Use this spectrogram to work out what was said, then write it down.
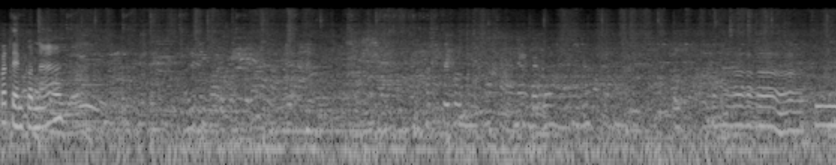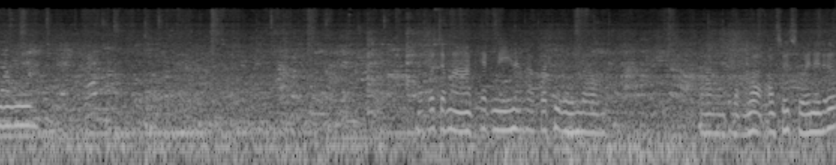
ป้าแตนก่อนนะ จะมาแพ็กนี้นะคะปลาทูของเราอบอกว่าเอาสวยๆในอยเด้อ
